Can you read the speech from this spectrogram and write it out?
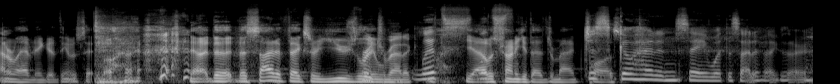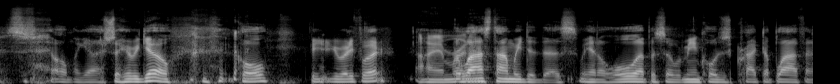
I don't really have any good thing to say about it. yeah, the the side effects are usually Pretty dramatic. Let's Yeah, I was trying to get that dramatic just pause. go ahead and say what the side effects are. Oh my gosh! So here we go, Cole. You you ready for it? I am The ready. last time we did this, we had a whole episode where me and Cole just cracked up laughing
